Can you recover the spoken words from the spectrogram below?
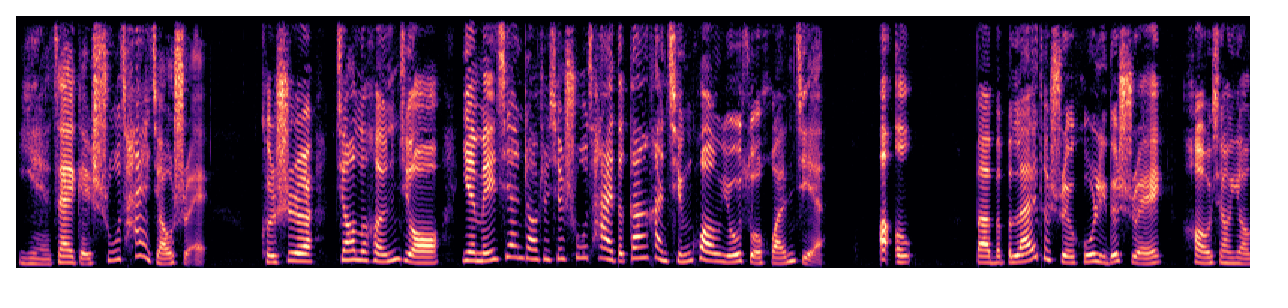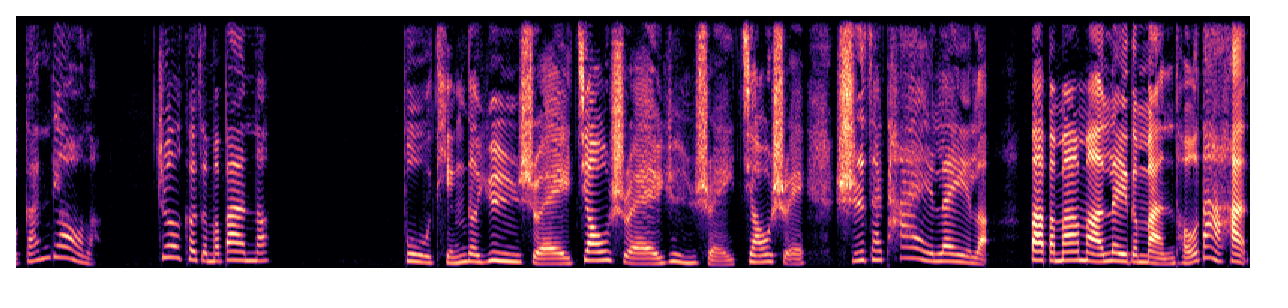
也在给蔬菜浇水。可是浇了很久，也没见着这些蔬菜的干旱情况有所缓解。哦哦，巴巴布莱特水壶里的水好像要干掉了，这可怎么办呢？不停的运水、浇水、运水、浇水，实在太累了。爸爸妈妈累得满头大汗。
